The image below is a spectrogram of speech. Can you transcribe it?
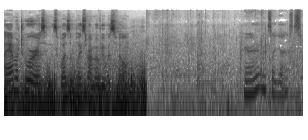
I am a tourist and this was a place where a movie was filmed. Here it is, I guess.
